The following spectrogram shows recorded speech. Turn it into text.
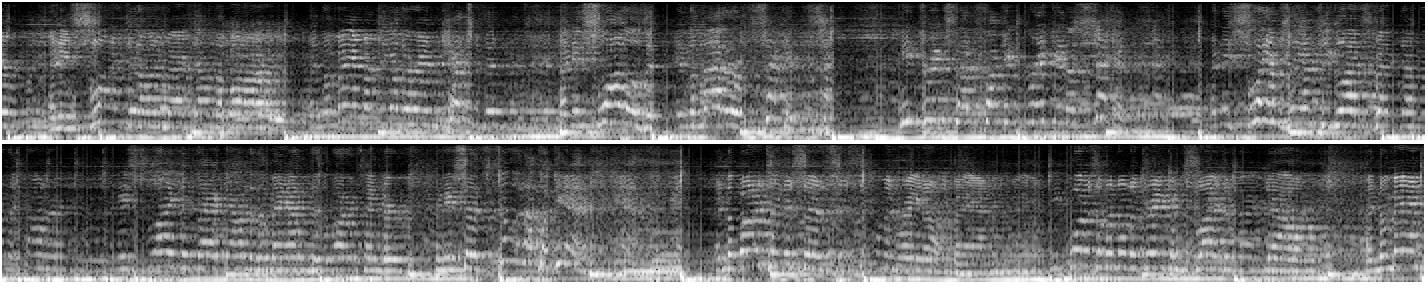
whiskey and he slides it on back down the bar and the man at the other end catches it and he swallows it in the matter of seconds. He drinks that fucking drink in a second. And he slams the empty glass back down on the counter. And he slides it back down to the man, to the bartender. And he says, fill it up again. And the bartender says, coming right up, man. He pours him another drink and slides it back down. And the man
